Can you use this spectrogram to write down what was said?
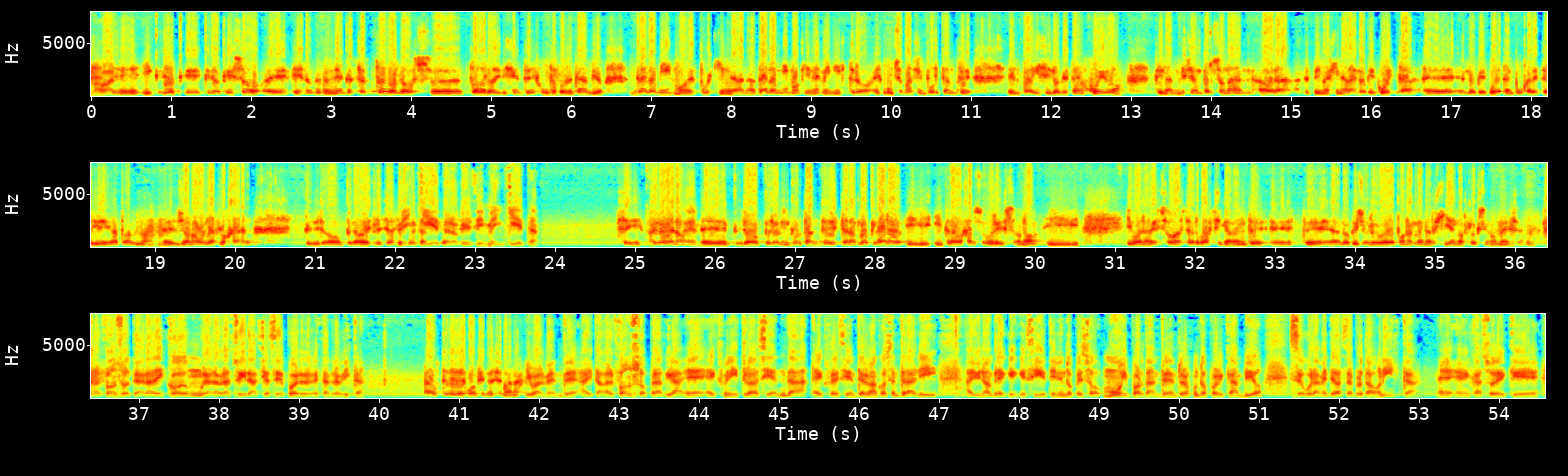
Ah, y creo que creo que eso es lo que tendrían que hacer todos los todos los dirigentes de Juntos por el Cambio. Da lo mismo después quien gana, da lo mismo quien es ministro es mucho más importante el país y lo que está en juego que la ambición personal. Ahora, te imaginarás lo que cuesta eh, lo que cuesta empujar esta idea, Pablo. Eh, yo no voy a aflojar, pero pero a veces se hace Me inquieta lo que decís, me inquieta. Sí, pero bueno, eh, pero, pero lo importante es tenerlo claro y, trabajar sobre eso, ¿no? Y, y, bueno, eso va a ser básicamente este, a lo que yo le voy a poner la energía en los próximos meses. Alfonso, te agradezco, un gran abrazo y gracias eh, por esta entrevista. A ustedes buen fin de semana. Igualmente. Ahí estaba Alfonso Pratgay, ¿eh? ex ministro de Hacienda, ex presidente del Banco Central y hay un hombre que, que sigue teniendo peso muy importante dentro de Juntos por el Cambio. Seguramente va a ser protagonista ¿eh? en el caso de que,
